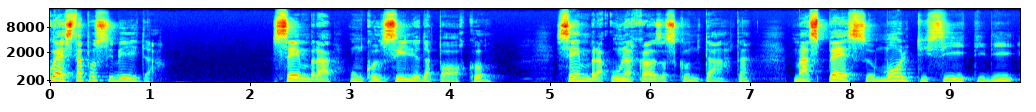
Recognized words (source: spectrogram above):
questa possibilità. Sembra un consiglio da poco, sembra una cosa scontata, ma spesso molti siti di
